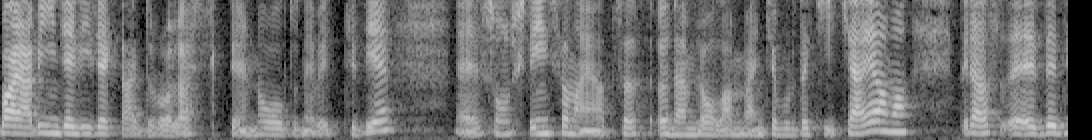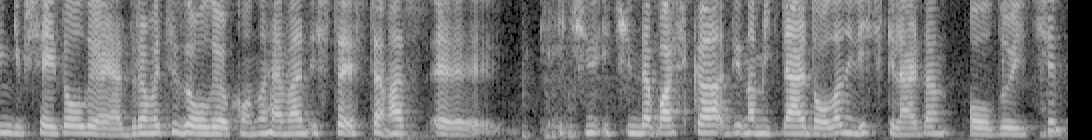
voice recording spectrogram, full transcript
bayağı bir inceleyeceklerdir o lastiklerin ne oldu ne bitti diye. E, sonuçta insan hayatı önemli olan bence buradaki hikaye ama biraz e, dediğin gibi şeyde oluyor ya yani, dramatize oluyor konu hemen ister istemez e, için, içinde başka dinamikler de olan ilişkilerden olduğu için.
